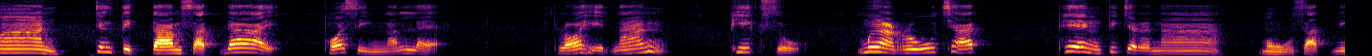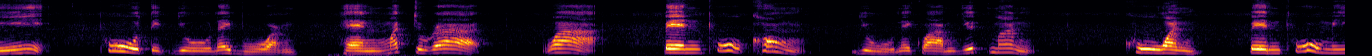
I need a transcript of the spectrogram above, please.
มารจึงติดตามสัตว์ได้ เพราะสิ่งนั้นแหละ เพราะเหตุนั้น ภิกษุ เมื่อรู้ชัด เพ่งพิจารณา หมู่สัตว์นี้ ผู้ติดอยู่ในบ่วง แห่งมัจจุราช ว่าเป็นผู้คล้องอยู่ในความยึดมั่น ควรเป็นผู้มี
